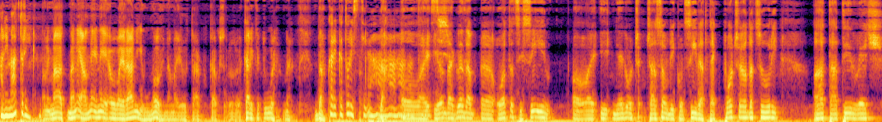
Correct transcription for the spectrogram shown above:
Animatori? Anima, ma ne, ali ne, ne, ovaj, ranije u novinama ili tako, kako se zove, karikature, ne, da. Karikaturisti, aha, da, aha, ovaj, i onda gledam uh, otac i sin, ovaj, i njegov časovnik od sina tek počeo da curi, a tatin već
